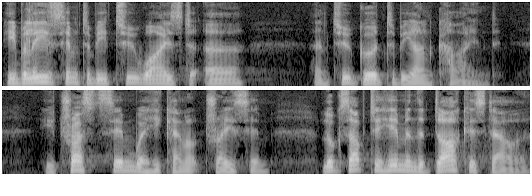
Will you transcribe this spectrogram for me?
He believes him to be too wise to err and too good to be unkind. He trusts him where he cannot trace him, looks up to him in the darkest hour,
